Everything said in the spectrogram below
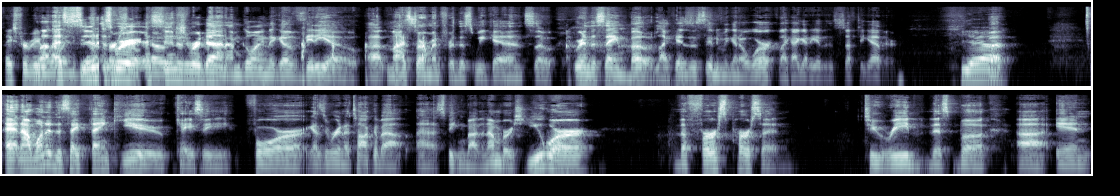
thanks for being. Well, as soon as we're coach. as soon as we're done, I'm going to go video uh, my sermon for this weekend. So we're in the same boat. Like, is this even going to work? Like, I got to get this stuff together. Yeah. But, and I wanted to say thank you, Casey, for because we're going to talk about uh, speaking by the numbers. You were the first person to read this book uh, in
